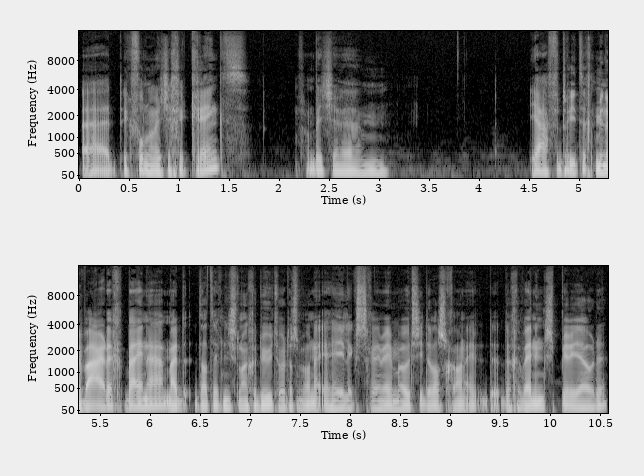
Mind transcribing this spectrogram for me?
uh, ik voelde me een beetje gekrenkt. Een beetje... Um, ja, verdrietig, minderwaardig bijna. Maar dat heeft niet zo lang geduurd hoor. Dat is wel een hele extreme emotie. Dat was gewoon de, de gewenningsperiode.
